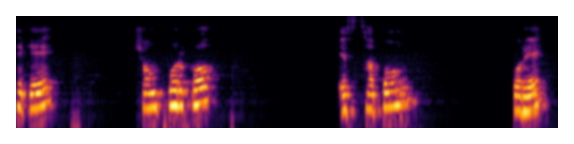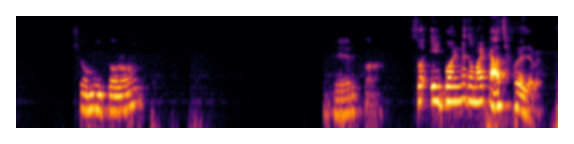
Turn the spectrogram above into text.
থেকে সম্পর্ক স্থাপন করে সমীকরণ বের করা। সো এই পয়েন্টে তোমার কাজ হয়ে যাবে। তো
